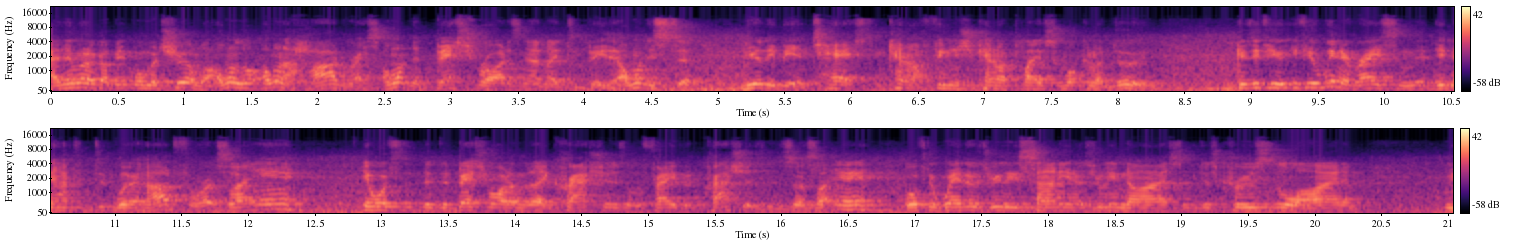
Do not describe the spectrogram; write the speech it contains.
And then when I got a bit more mature, I'm like, I want, I want a hard race. I want the best riders in Adelaide to be there. I want this to really be a test. And can I finish? Can I place? What can I do? Because if you if you win a race and didn't have to work hard for it, it's like, eh, it was the, the, best ride on the day crashes or the favourite crashes. And so it's like, eh. Or if the weather was really sunny and it was really nice and we just cruised to the line and we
